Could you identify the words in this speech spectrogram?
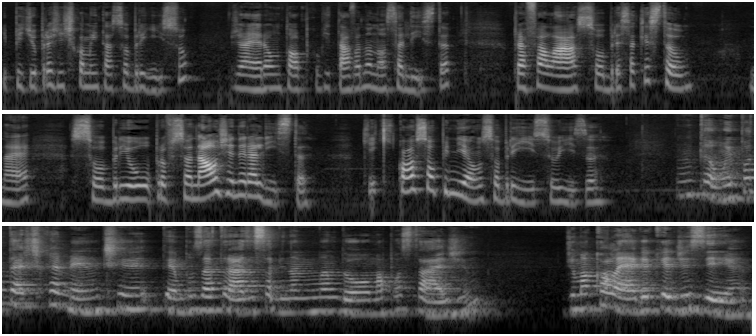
e pediu para a gente comentar sobre isso. Já era um tópico que estava na nossa lista para falar sobre essa questão, né? Sobre o profissional generalista. Que, que, qual a sua opinião sobre isso, Isa? Então, hipoteticamente, tempos atrás, a Sabina me mandou uma postagem de uma colega que dizia:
